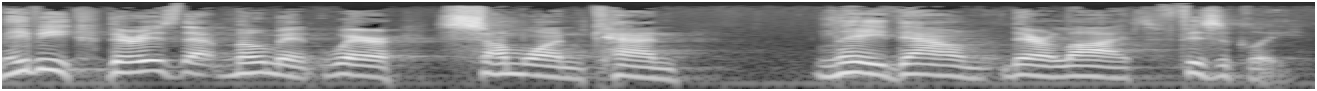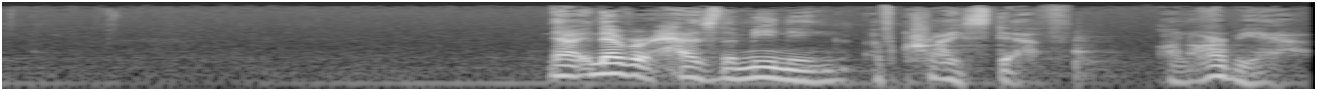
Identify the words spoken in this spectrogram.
Maybe there is that moment where someone can lay down their lives physically. Now, it never has the meaning of Christ's death on our behalf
